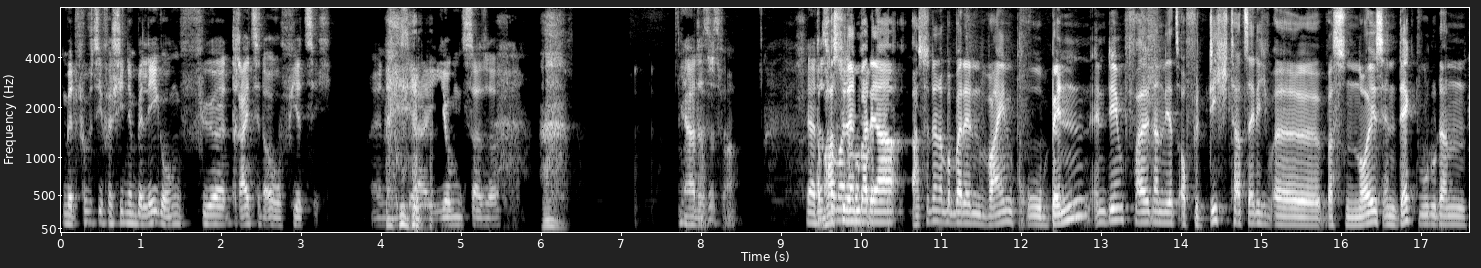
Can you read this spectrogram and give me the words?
mit 50 verschiedenen Belegungen für 13,40 Euro. Dann ja, Jungs, also. Ja, das ist wahr. Ja, hast du denn bei der, hast du denn aber bei den Weinproben in dem Fall dann jetzt auch für dich tatsächlich äh, was Neues entdeckt, wo du dann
